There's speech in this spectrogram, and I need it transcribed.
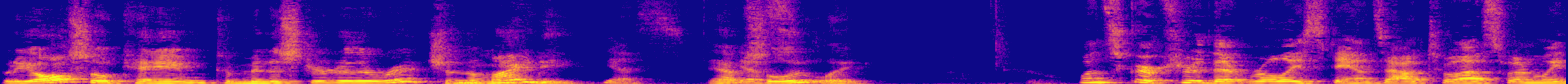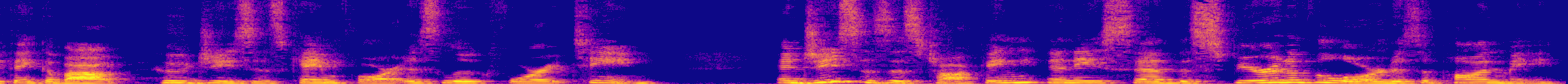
but he also came to minister to the rich and the Mhm. mighty Yes. absolutely One scripture that really stands out to us when we think about who Jesus came for is Luke 4:18. And Jesus is talking and he said, "The spirit of the Lord is upon me,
